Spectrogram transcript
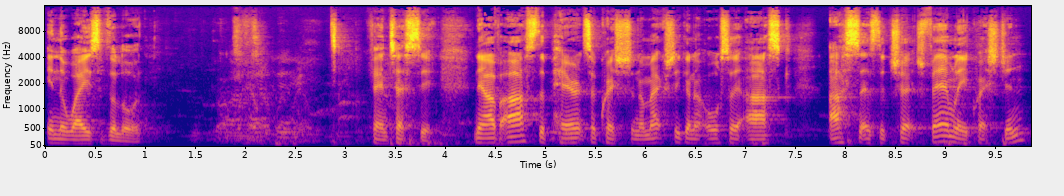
in the ways of the Lord. Fantastic. Now, I've asked the parents a question. I'm actually going to also ask us as the church family a question.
